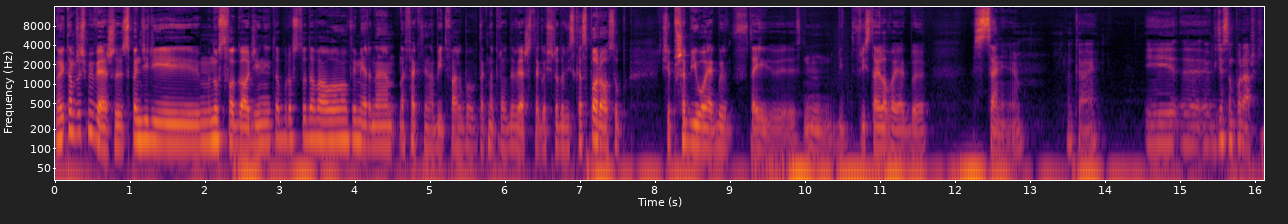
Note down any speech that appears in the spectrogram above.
No i tam żeśmy, wiesz, spędzili mnóstwo godzin i to po prostu dawało wymierne efekty na bitwach, bo tak naprawdę, wiesz, z tego środowiska sporo osób się przebiło jakby w tej freestyle'owej jakby scenie, nie? Okej. Okay. I y, gdzie są porażki?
